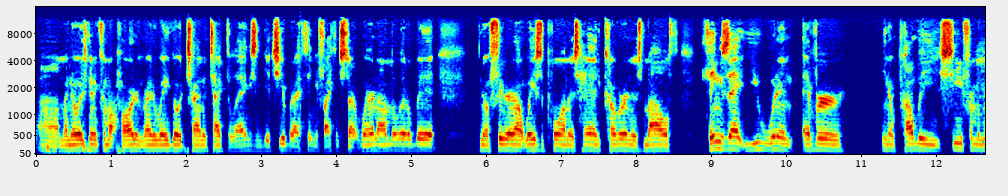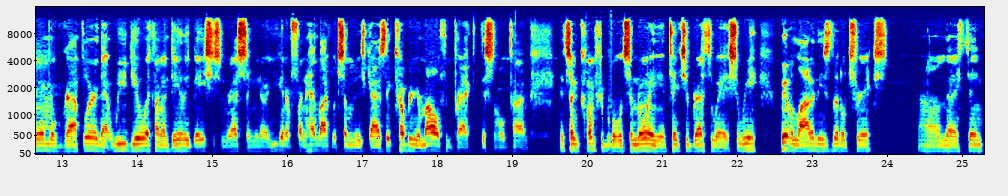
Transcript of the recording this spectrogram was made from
um, I know he's going to come out hard and right away go try and attack the legs and get you. But I think if I can start wearing on him a little bit, you know, figuring out ways to pull on his head, covering his mouth, things that you wouldn't ever, you know, probably see from a normal grappler that we deal with on a daily basis in wrestling. You know, you get a front headlock with some of these guys, they cover your mouth in practice the whole time. It's uncomfortable. It's annoying. It takes your breath away. So we we have a lot of these little tricks um, that I think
